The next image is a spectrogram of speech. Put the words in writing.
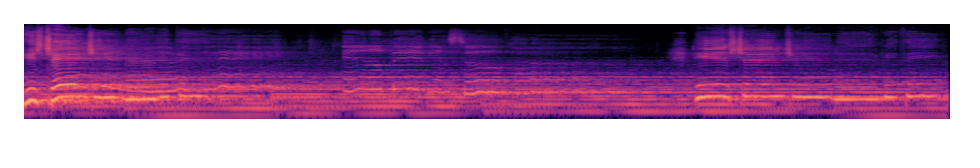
He's changing everything. in obedience to He is changing everything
